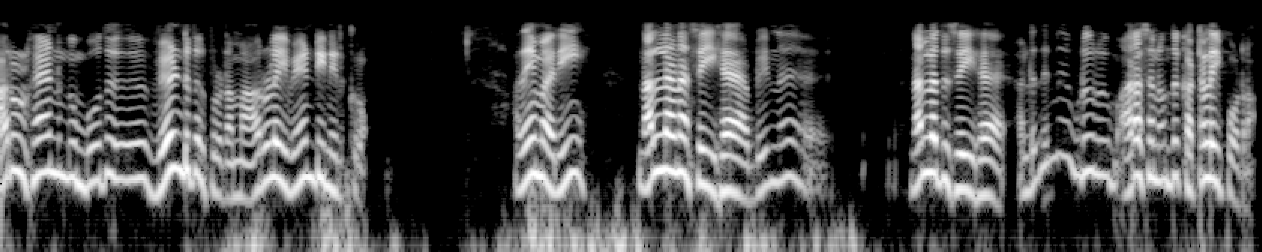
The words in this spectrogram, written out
அருள்கங்கும்போது வேண்டுதல் பொருள். நம்ம அருளை வேண்டி நிற்கிறோம். அதே மாதிரி நல்லன செய்க அப்படின்னு நல்லது செய்க அல்லதுன்னு இப்படி ஒரு அரசன் வந்து கட்டளை போடுறான்.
